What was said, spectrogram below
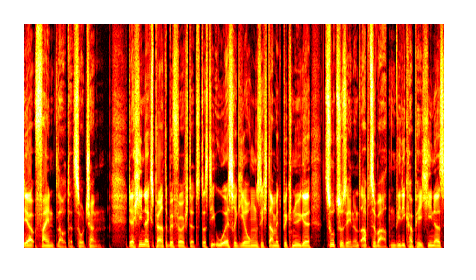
der Feind lautet, so Chang. Der China-Experte befürchtet, dass die US-Regierung sich damit begnüge, zuzusehen und abzuwarten, wie die KP Chinas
